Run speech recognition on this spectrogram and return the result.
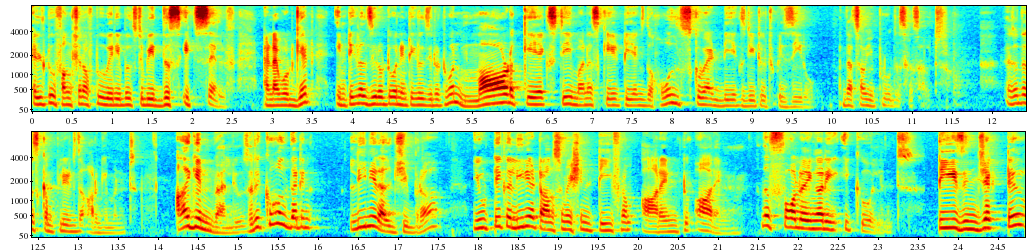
L2 function of two variables to be this itself and I would get integral 0 to 1 integral 0 to 1 mod kxt minus ktx the whole square dx dt to be 0. That is how you prove this result. And so this completes the argument. Eigenvalues. Recall that in linear algebra, you take a linear transformation T from Rn to Rn. The following are equivalent. T is injective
